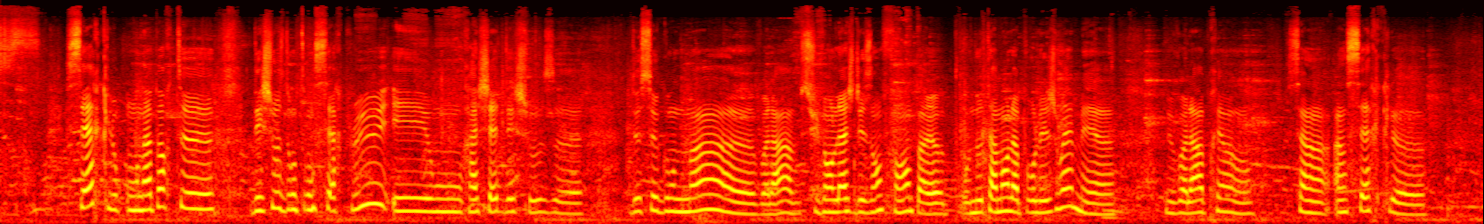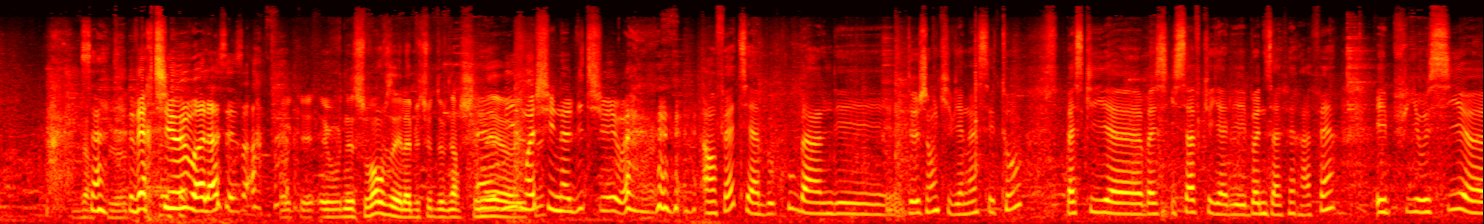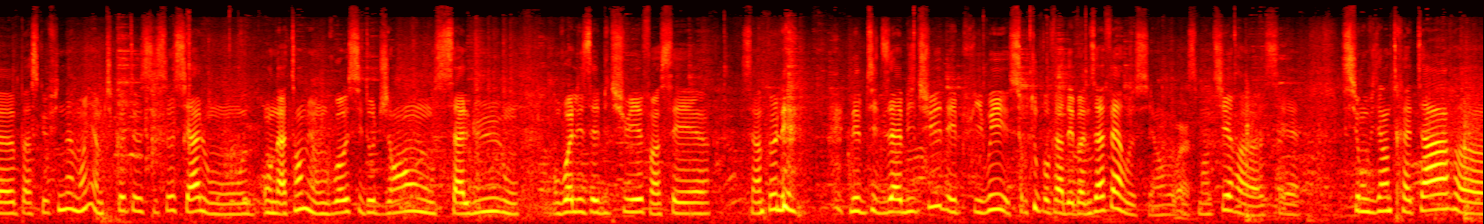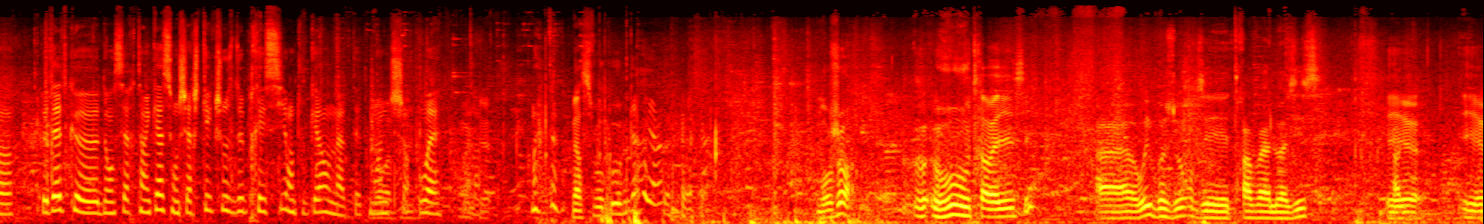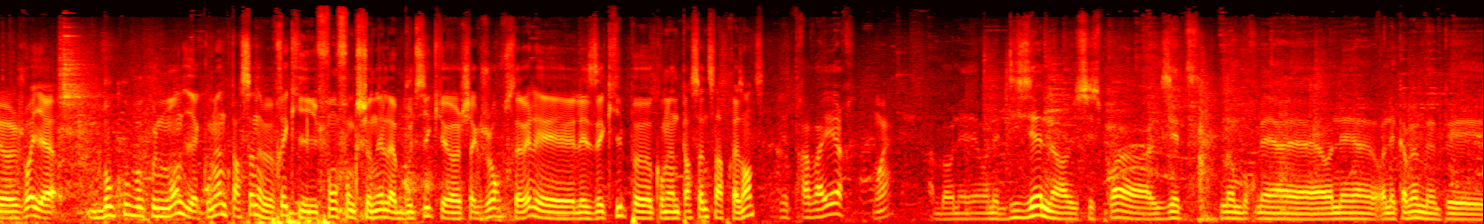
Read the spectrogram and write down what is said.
cercle, on apporte euh, des choses dont on ne sert plus et on rachète des choses de seconde main, voilà, suivant l'âge des enfants, notamment là pour les jouets, mais, voilà, après c'est un, cercle Vertueux. vertueux, voilà, c'est ça. Ok. Et vous venez souvent, vous avez l'habitude de venir chiner Euh, oui, euh, moi je suis une habituée, ouais. en fait, il y a beaucoup ben, les- de gens qui viennent assez tôt parce qu'ils euh, ils savent qu'il y a les bonnes affaires à faire. Et puis aussi euh, parce que finalement, il y a un petit côté aussi social où on, on attend, mais on voit aussi d'autres gens, on salue, on, on voit les habitués. Enfin, c'est c'est un peu les, les petites habitudes. Et puis oui, surtout pour faire des bonnes affaires aussi, hein, on va Ouais. pas se mentir. euh, c'est- si on vient très tard, euh, peut-être que dans certains cas, si on cherche quelque chose de précis, en tout cas, on a peut-être moins de chance. Ouais. Merci beaucoup. De rien. Bonjour. Vous, vous travaillez ici? Euh, oui, bonjour, je travaille à l'Oasis. Et, euh, Et euh, je vois, il y a beaucoup, beaucoup de monde. Il y a combien de personnes à peu près qui font fonctionner la boutique euh, chaque jour? Vous savez, les, les équipes, euh, combien de personnes ça représente? Les travailleurs? Ouais. ah bah, on, est, on est dizaines, hein, je ne sais pas exact nombre, mais on, est, on est quand même un peu,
